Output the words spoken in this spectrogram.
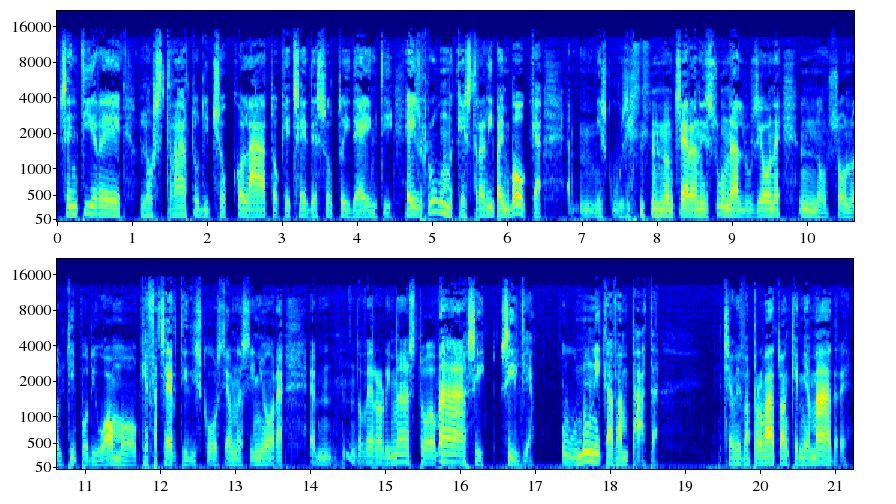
sentire lo strato di cioccolato che cede sotto i denti e il rum che straripa in bocca. Mi scusi, non c'era nessuna allusione, non sono il tipo di uomo che fa certi discorsi a una signora. Ehm, dove ero rimasto? Ah, sì, Silvia, un'unica vampata. Ci aveva provato anche mia madre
